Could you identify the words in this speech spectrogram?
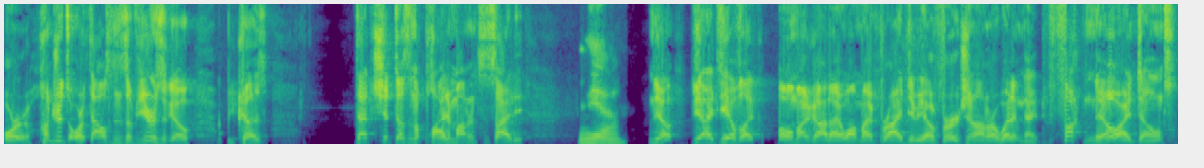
or hundreds or thousands of years ago because that shit doesn't apply to modern society. yeah. You know, the idea of like, oh my god, I want my bride to be a virgin on our wedding night. Fuck no, I don't.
